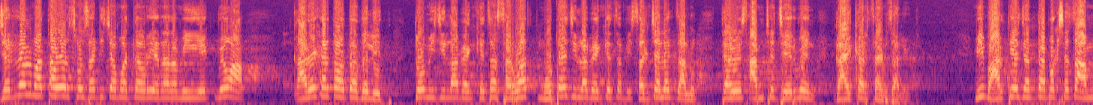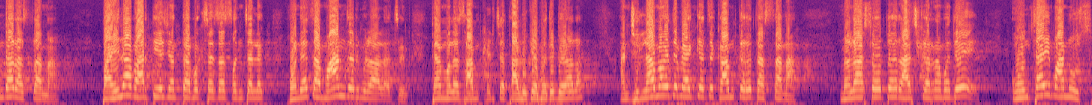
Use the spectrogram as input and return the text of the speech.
जनरल मतावर सोसायटीच्या मतावर येणारा मी एकमेव कार्यकर्ता होता दलित. तो मी जिल्हा बँकेचा सर्वात मोठ्या जिल्हा बँकेचा मी संचालक झालो. त्यावेळेस आमचे चेअरमॅन गायकर साहेब झाले होते. मी भारतीय जनता पक्षाचा आमदार असताना पहिला भारतीय जनता पक्षाचा संचालक होण्याचा मान जर मिळाला असेल त्या मला जामखेडच्या तालुक्यामध्ये मिळाला. आणि जिल्हामध्ये बँकेचं काम करत असताना मला असं होतं राजकारणामध्ये कोणताही माणूस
